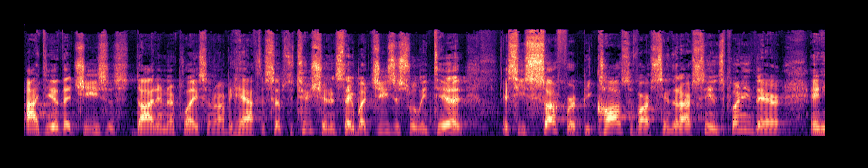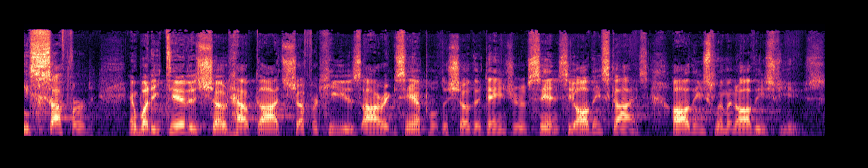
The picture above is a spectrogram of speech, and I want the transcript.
idea that Jesus died in our place on our behalf, the substitution, and say what Jesus really did is he suffered because of our sin, that our sin is put him there, and he suffered. And what he did is showed how God suffered. He is our example to show the danger of sin. See, all these guys, all these women, all these views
